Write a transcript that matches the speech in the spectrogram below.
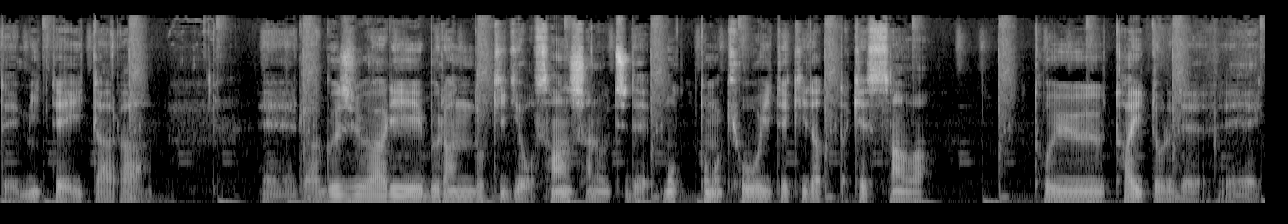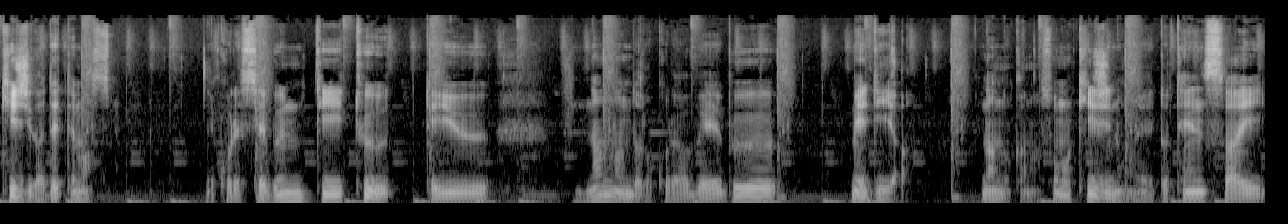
て見ていたら、えー、ラグジュアリーブランド企業3社のうちで最も驚異的だった決算はというタイトルで、えー、記事が出てます。でこれ72っていう何なんだろうこれは Web メディアなのかな？その記事の、えーと、天才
